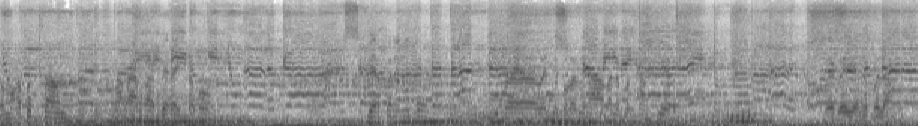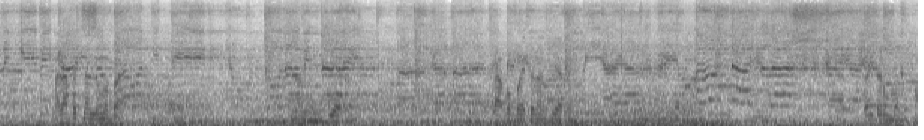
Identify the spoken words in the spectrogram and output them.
makapag-sound, makaka-copyright ako. Pier pa rin ito. Hindi pa, hindi pa kami nakakalabas ng pier. Bebe, ano pa lang. Malapit na lumabas ng pier. Sako po ito ng pier eh. Ganda rin ba pa?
